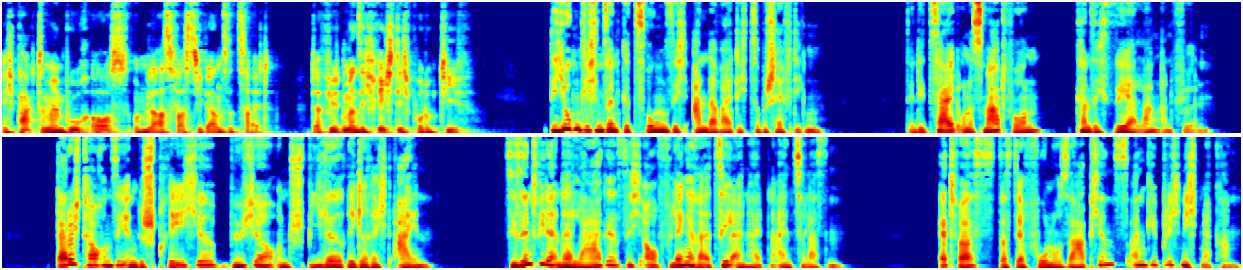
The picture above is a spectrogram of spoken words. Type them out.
Ich packte mein Buch aus und las fast die ganze Zeit. Da fühlt man sich richtig produktiv. Die Jugendlichen sind gezwungen, sich anderweitig zu beschäftigen. Denn die Zeit ohne Smartphone kann sich sehr lang anfühlen. Dadurch tauchen sie in Gespräche, Bücher und Spiele regelrecht ein. Sie sind wieder in der Lage, sich auf längere Erzähleinheiten einzulassen. Etwas, das der Phono sapiens angeblich nicht mehr kann.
